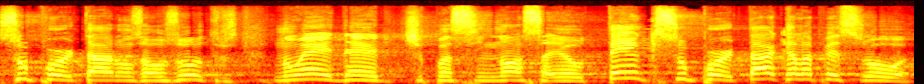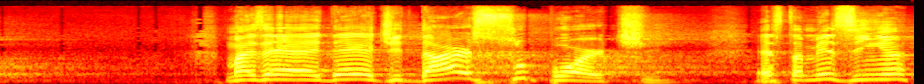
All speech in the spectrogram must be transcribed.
suportar uns aos outros não é a ideia de tipo assim, nossa, eu tenho que suportar aquela pessoa. Mas é a ideia de dar suporte. Esta mesinha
